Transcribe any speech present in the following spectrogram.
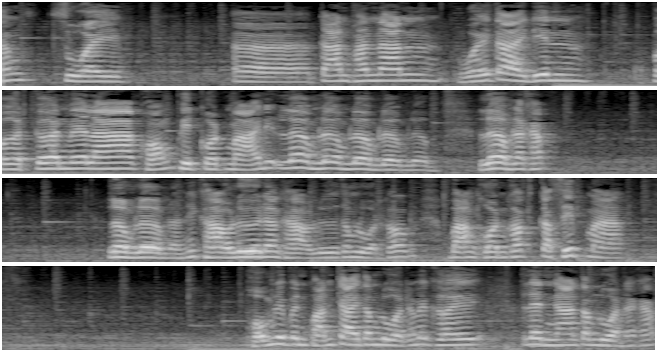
ทั้งสวยการพนันหวยใต้ดิน เปิดเกินเวลาของผิดกฎหมายนี่เริ่มเริ่มเริ่มเริ่มเริ่มเริ่มแล้วครับ เริ่มเริ่มนะนี่ข่าวลือนะข่าวลือตำรวจเขาบางคนเขากระซิบมา ผมนี่เป็นขวัญใจตำรวจนะไม่เคยเล่นงานตำรวจนะครับ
